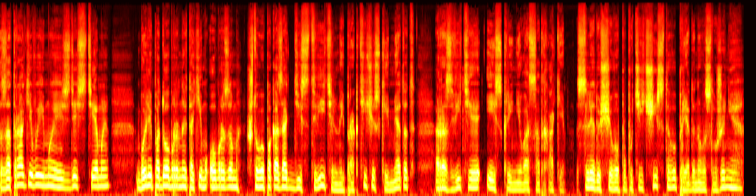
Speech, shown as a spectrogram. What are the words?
Затрагиваемые здесь темы были подобраны таким образом, чтобы показать действительный практический метод развития искреннего садхаки, следующего по пути чистого преданного служения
